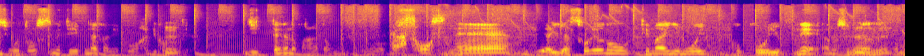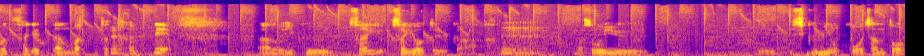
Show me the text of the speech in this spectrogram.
仕事を進めていく中で、こう、はびこっていく実態なのかなと思うんですけど、いや、そうっすね。いやいや、それの手前にもう一個、こういうね、あの、診断をもっと下げて、あの、まあ、たうん高めて、あの、行く作業、作業というか、うん。まあ、そういうう仕組みをこうちゃんと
